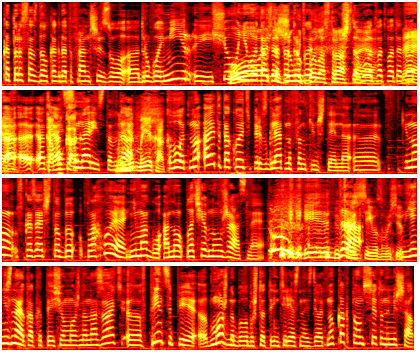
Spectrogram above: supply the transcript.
который создал когда-то франшизу э, «Другой мир», и еще у О, него там что-то другое. была страшная. Что, вот, вот, вот, это вот а, а, от, от сценаристов, Мне, да. мне как? Вот, ну а это такой теперь взгляд на Франкенштейна. Кино сказать, чтобы плохое, не могу. Оно плачевно ужасное. Да. Красиво звучит. Я не знаю, как это еще можно назвать. Э, В принципе, э, можно было бы что-то интересное сделать, но как-то он все это намешал.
